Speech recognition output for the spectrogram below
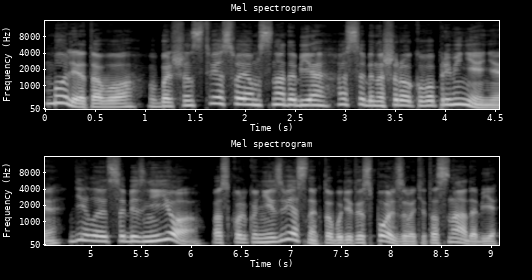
Более того, в большинстве своем снадобья, особенно широкого применения, делаются без нее, поскольку неизвестно, кто будет использовать это снадобье,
